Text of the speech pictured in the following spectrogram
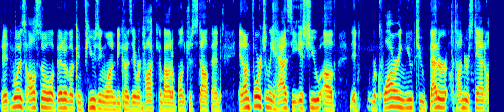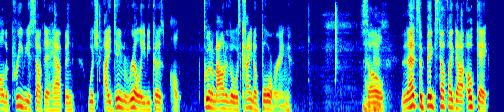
It was also a bit of a confusing one because they were talking about a bunch of stuff, and it unfortunately has the issue of it requiring you to better to understand all the previous stuff that happened, which I didn't really because a good amount of it was kind of boring. So mm-hmm. that's the big stuff I got. Okay,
